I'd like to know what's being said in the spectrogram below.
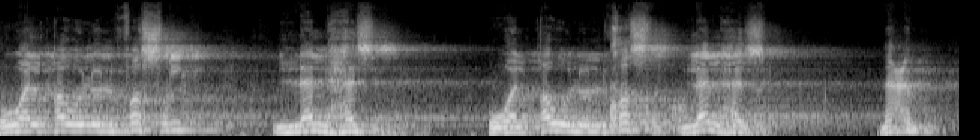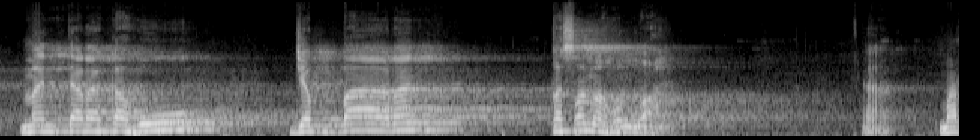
هو القول الفصل لا الهزل هو القول الفصل لا الهزل نعم. من تركه جبارا قصمه الله نعم. من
